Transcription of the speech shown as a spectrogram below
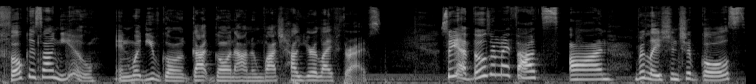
focus on you and what you've got going on and watch how your life thrives. So, yeah, those are my thoughts on relationship goals.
